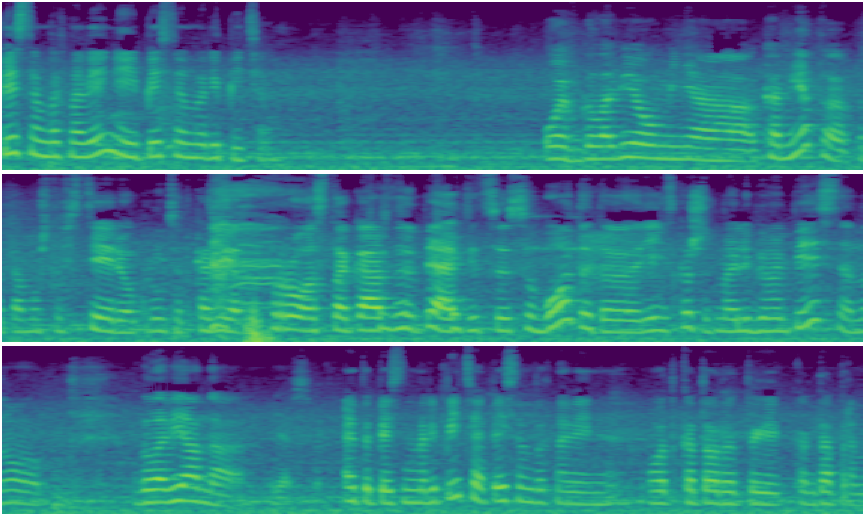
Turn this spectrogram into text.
Песня вдохновения и песня на репите. Ой, в голове у меня комета, потому что в стерео крутят комету просто каждую пятницу и субботу. Это, я не скажу, что это моя любимая песня, но в голове она. Я все. Это песня на репите, а песня вдохновения. Вот, которую ты, когда прям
